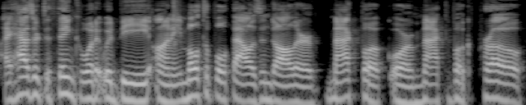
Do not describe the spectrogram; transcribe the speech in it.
I hazard to think what it would be on a multiple thousand dollar MacBook or MacBook Pro.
